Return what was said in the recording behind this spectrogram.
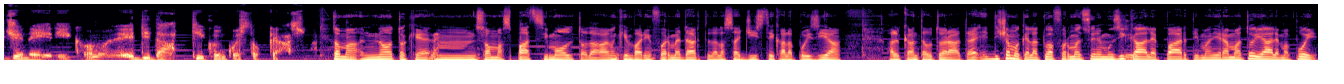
generico e didattico in questo caso. Insomma, noto che mh, mm, insomma, spazi molto da, anche in varie forme d'arte, dalla saggistica alla poesia al cantautorato. E diciamo che la tua formazione musicale sì. parte in maniera amatoriale, ma poi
